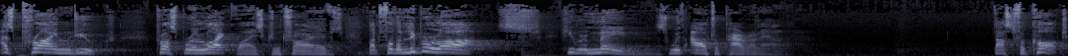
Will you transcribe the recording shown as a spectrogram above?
As Prime Duke, Prospero likewise contrives that for the liberal arts he remains without a parallel. Thus, for Kott,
